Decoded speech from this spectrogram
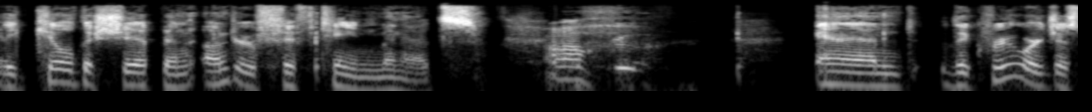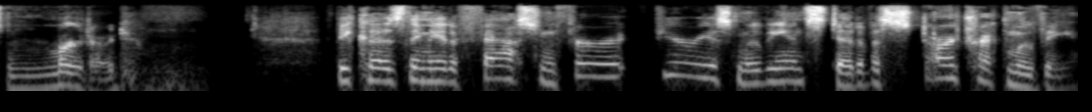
They kill the ship in under 15 minutes. Oh, and the crew are just murdered because they made a Fast and Fur- Furious movie instead of a Star Trek movie.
